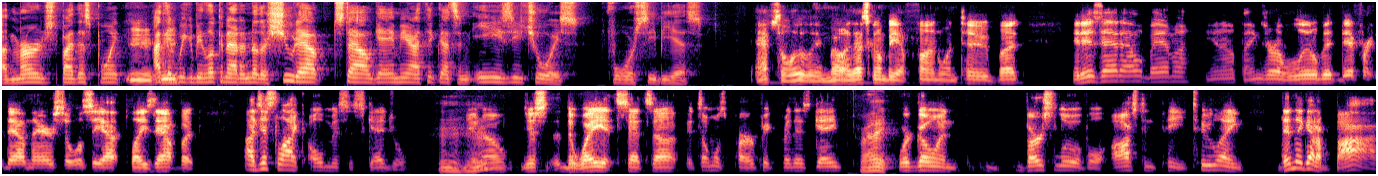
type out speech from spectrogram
emerged by this point. Mm-hmm. I think mm-hmm. we could be looking at another shootout style game here. I think that's an easy choice for CBS. Absolutely. Well, that's going to be a fun one too, but it is at Alabama. You know, things are a little bit different down there, so we'll see how it plays out, but I just like Ole Miss's schedule. Mm-hmm. You know, just the way it sets up, it's almost perfect for this game. Right. We're going versus Louisville, Austin Peay, Tulane. Then they got a bye,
